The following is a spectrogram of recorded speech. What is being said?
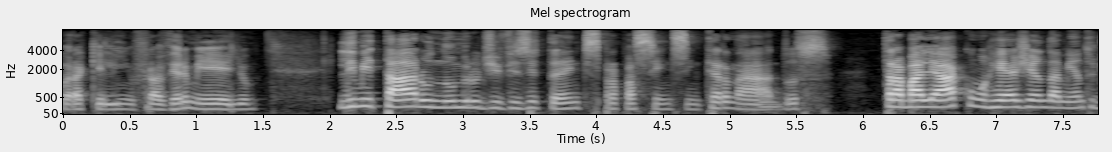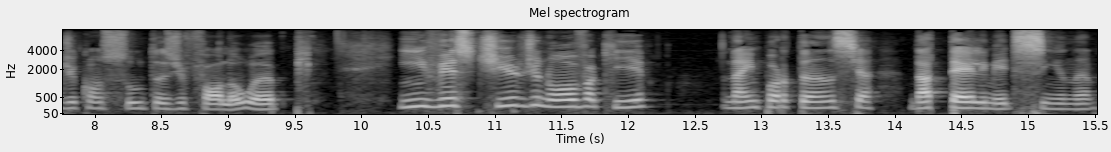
por aquele infravermelho, limitar o número de visitantes para pacientes internados, trabalhar com o reagendamento de consultas de follow-up investir de novo aqui na importância da telemedicina,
